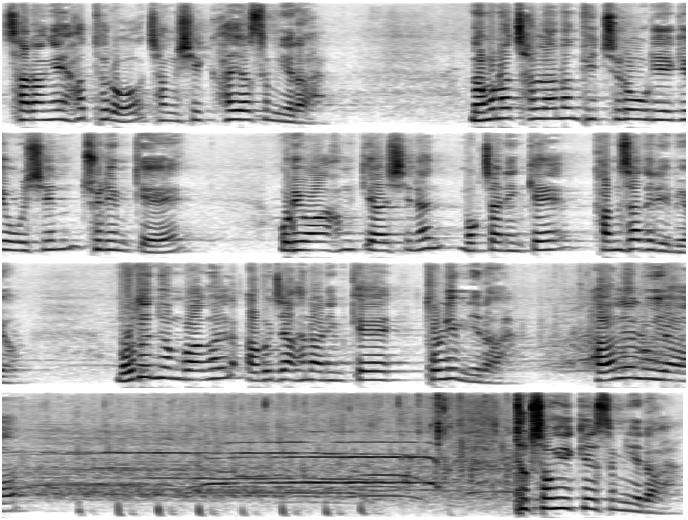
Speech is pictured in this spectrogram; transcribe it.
사랑의 하트로 장식하였습니다. 너무나 찬란한 빛으로 우리에게 오신 주님께 우리와 함께 하시는 목자님께 감사드리며 모든 영광을 아버지 하나님께 돌립니다. 할렐루야. 특송이 있겠습니다.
